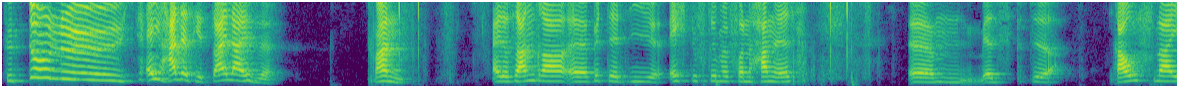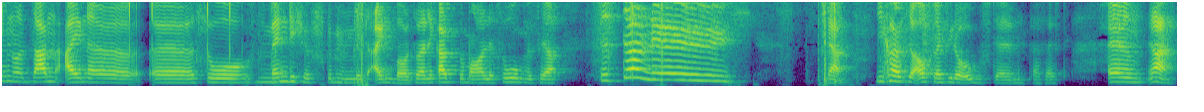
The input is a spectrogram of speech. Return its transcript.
Zitter nicht. Ey, Hannes, jetzt sei leise. Mann. Also Sandra, äh, bitte die echte Stimme von Hannes ähm, jetzt bitte rausschneiden und dann eine äh, so männliche Stimme mit einbauen. So eine ganz normale, so ungefähr. Zitter nicht. Ja, die kannst du auch gleich wieder umstellen. Perfekt. Ähm, ja.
